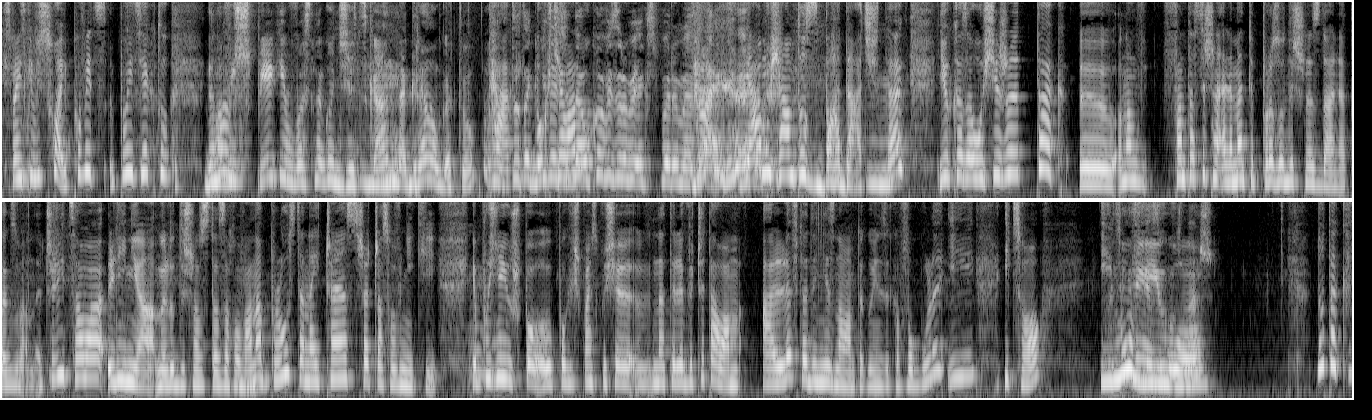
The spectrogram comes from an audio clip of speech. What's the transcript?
hiszpańskiej. Mówię, słuchaj, powiedz, powiedz jak tu... Ona Byłam mówi, szpiegiem własnego dziecka, nagrałam go tu. tak, To tak bo widać, chciałam... że naukowiec robi eksperyment. Tak, ja musiałam to zbadać, tak? I okazało się, że tak, y, ona mówi, fantastyczne elementy prozodyczne zdania, tak zwane, czyli cała linia melodyczna została zachowana, plus te najczęstsze czasowniki. Ja później już po, po hiszpańsku się na tyle wyczytałam, ale wtedy nie znałam tego języka w ogóle i, i co? I mówiło... znasz? No tak,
